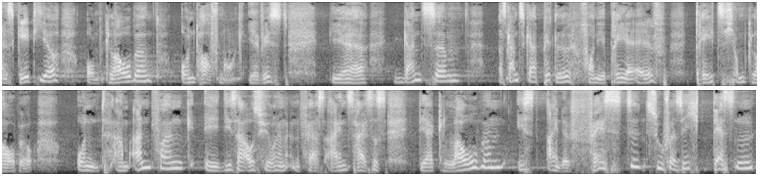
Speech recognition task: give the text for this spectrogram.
Es geht hier um Glaube und Hoffnung. Ihr wisst, ihr ganze, das ganze Kapitel von Hebräer 11 dreht sich um Glaube. Und am Anfang dieser Ausführungen in Vers 1 heißt es, der Glaube ist eine feste Zuversicht dessen,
